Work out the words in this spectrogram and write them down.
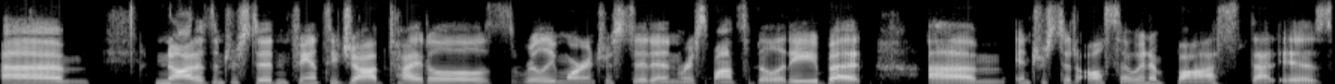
Um, not as interested in fancy job titles, really more interested in responsibility, but um, interested also in a boss that is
